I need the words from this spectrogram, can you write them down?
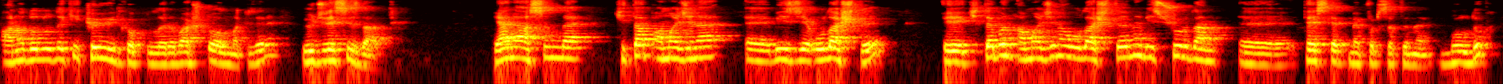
Anadolu'daki köy ilkokulları başta olmak üzere ücretsiz dağıttık. Yani aslında kitap amacına e, bizce ulaştı e, kitabın amacına ulaştığını biz şuradan e, test etme fırsatını bulduk.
